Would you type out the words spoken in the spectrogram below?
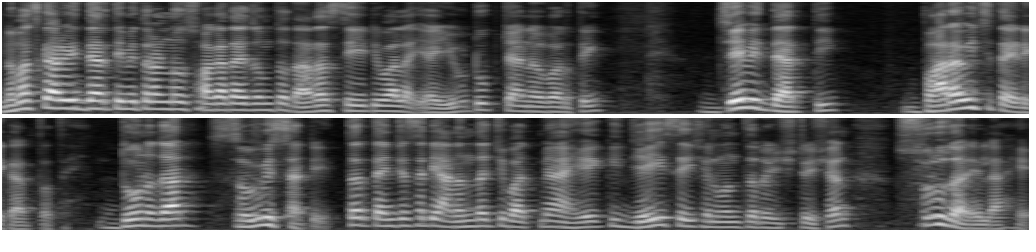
नमस्कार विद्यार्थी मित्रांनो स्वागत आहे तुमचं दादा सीईटी वाला या यूट्यूब चॅनलवरती जे विद्यार्थी बारावीची तयारी करतात दोन हजार सव्वीससाठी तर त्यांच्यासाठी आनंदाची बातमी आहे की जेई सेशन वनचं रजिस्ट्रेशन सुरू झालेलं आहे.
